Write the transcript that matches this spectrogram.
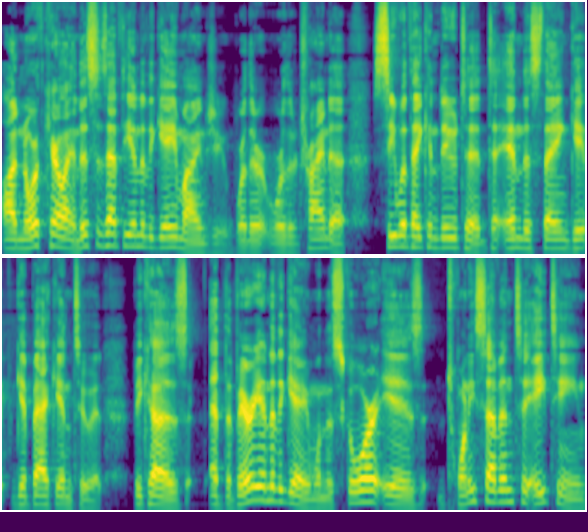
on North Carolina. This is at the end of the game, mind you, where they're where they're trying to see what they can do to to end this thing, get get back into it. Because at the very end of the game, when the score is twenty seven to eighteen,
